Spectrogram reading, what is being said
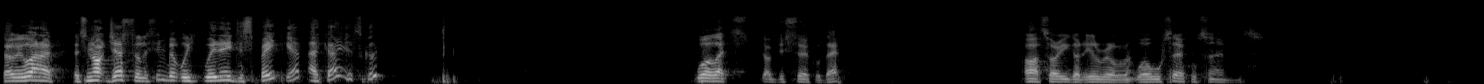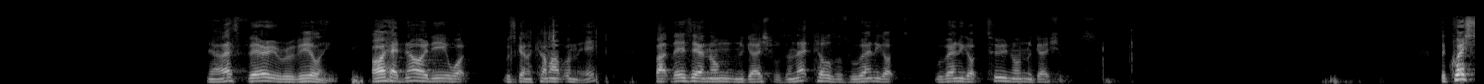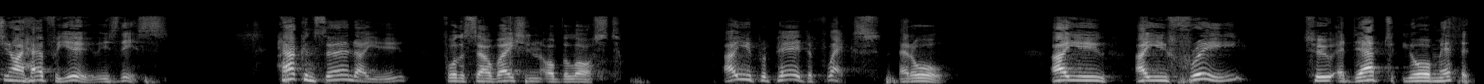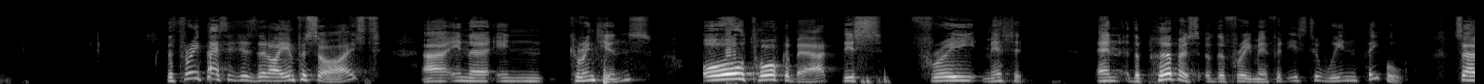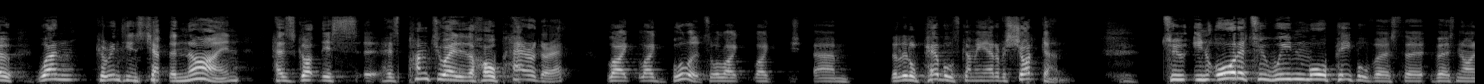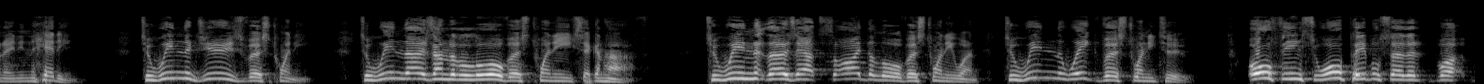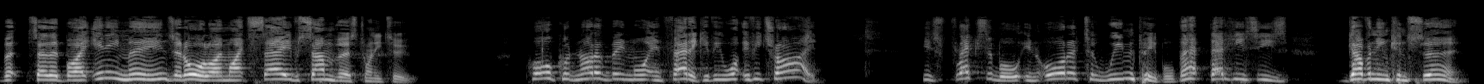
So we want to, it's not just to listen, but we, we need to speak. Yep, okay, that's good. Well, that's, I've just circled that. Oh, sorry, you got irrelevant. Well, we'll circle sermons. Now that's very revealing. I had no idea what was going to come up on there, but there's our non-negotiables, and that tells us we've only got we've only got two non-negotiables. The question I have for you is this. How concerned are you for the salvation of the lost? Are you prepared to flex at all? Are you, are you free to adapt your method? The three passages that I emphasized uh, in the in Corinthians all talk about this free method. And the purpose of the free method is to win people. So 1 Corinthians chapter 9 has got this, uh, has punctuated the whole paragraph like, like bullets or like, like, um, the little pebbles coming out of a shotgun. To, in order to win more people, verse, verse 19 in the heading. To win the Jews, verse 20. To win those under the law, verse 20, second half. To win those outside the law, verse 21. To win the weak, verse 22 all things to all people so that by, but so that by any means at all I might save some verse 22 Paul could not have been more emphatic if he if he tried he's flexible in order to win people that that is his governing concern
